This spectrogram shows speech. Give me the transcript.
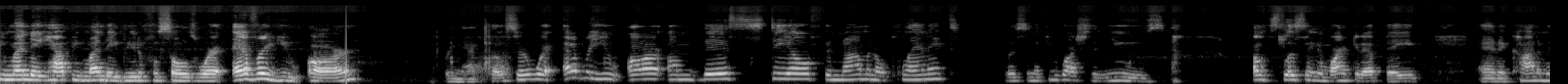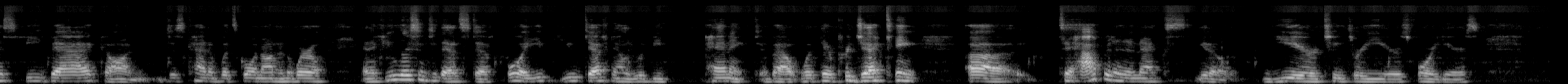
Happy Monday, happy Monday, beautiful souls, wherever you are. Bring that closer. Wherever you are on this still phenomenal planet. Listen, if you watch the news, I was listening to market updates and economist feedback on just kind of what's going on in the world. And if you listen to that stuff, boy, you you definitely would be panicked about what they're projecting uh, to happen in the next, you know, year, two, three years, four years.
